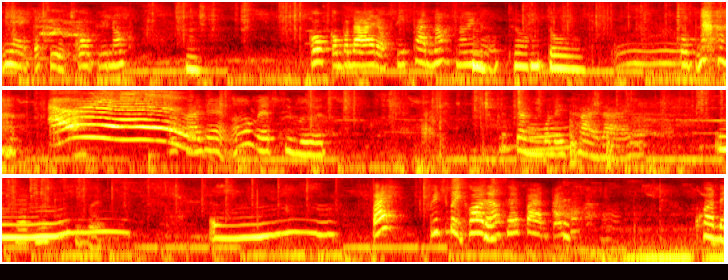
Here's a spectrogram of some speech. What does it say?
แม่ก็ซื้อกบอยู่เนาะอืมกบกับบได้ดอกสิพันเนาะน้อยหนึ่งช่องโตกบหน้าถ่ายแดงเออเวทสิเบิร์ดก็จังบริถ่ายหลายเลยแค่นี้สิเบิร์ดไปปิดไปก่อนนะใส่ปานไปซะขวาแด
